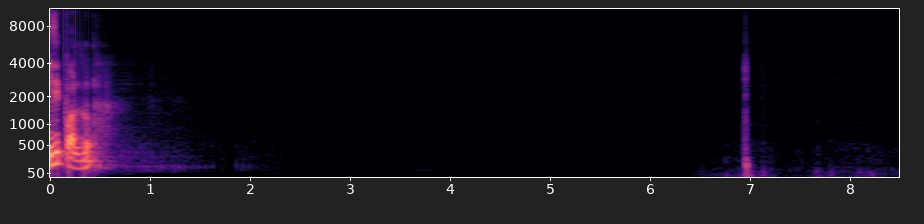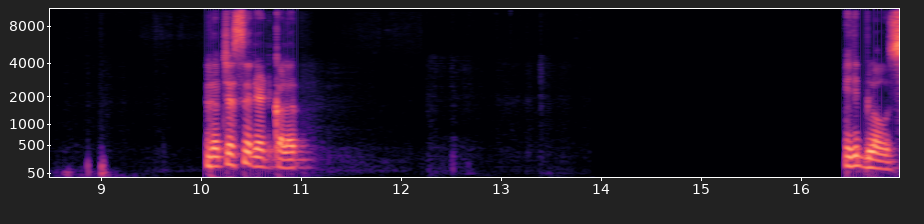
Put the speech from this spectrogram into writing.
ఇది పళ్ళు. ఇది వచ్చేసి రెడ్ కలర్. ఇది బ్లౌజ్.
